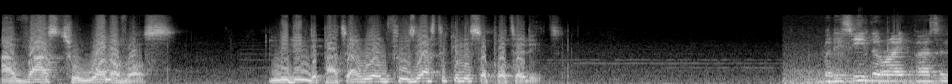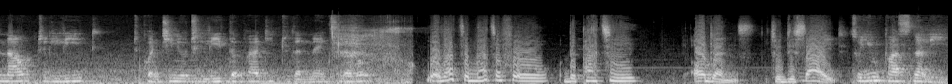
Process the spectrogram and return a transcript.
averse to one of us leading the party, and we enthusiastically supported it. But is he the right person now to lead, to continue to lead the party to the next level? Well, that's a matter for the party organs to decide. So you personally,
